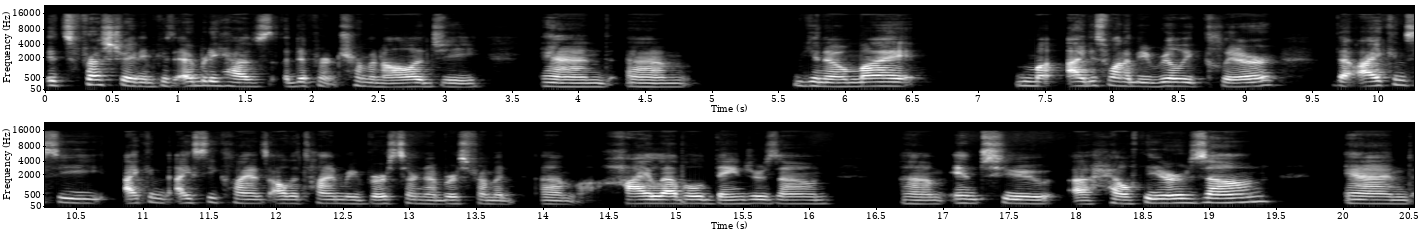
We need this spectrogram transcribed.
it's frustrating because everybody has a different terminology. And, um, you know, my, my, I just want to be really clear that I can see, I can, I see clients all the time reverse their numbers from a um, high level danger zone um, into a healthier zone and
